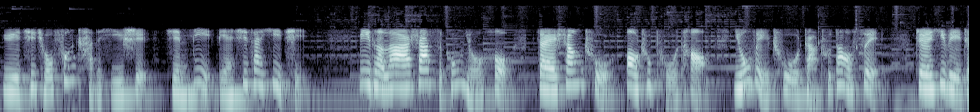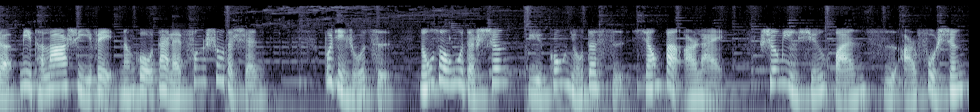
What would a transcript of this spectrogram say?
与祈求丰产的仪式紧密联系在一起。密特拉杀死公牛后，在伤处冒出葡萄，牛尾处长出稻穗。这意味着密特拉是一位能够带来丰收的神。不仅如此，农作物的生与公牛的死相伴而来，生命循环，死而复生。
